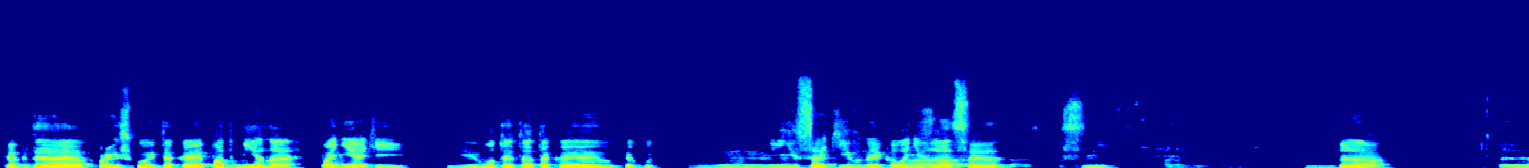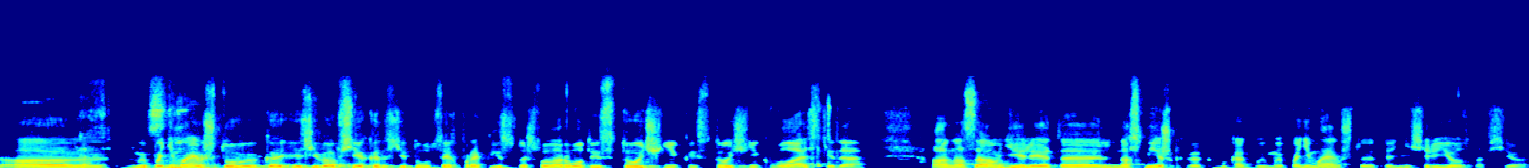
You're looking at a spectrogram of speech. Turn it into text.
когда происходит такая подмена понятий, и вот это такая как бы инициативная колонизация. Да, мы понимаем, что если во всех конституциях прописано, что народ источник, источник власти, да, а на самом деле это насмешка, как бы, как бы мы понимаем, что это несерьезно все.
